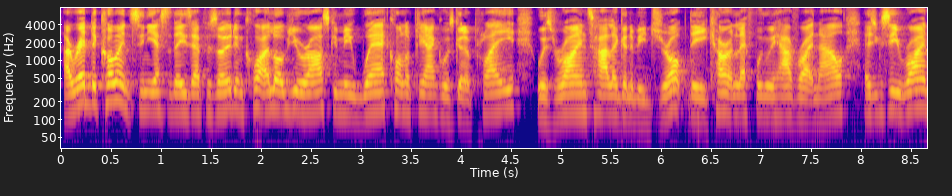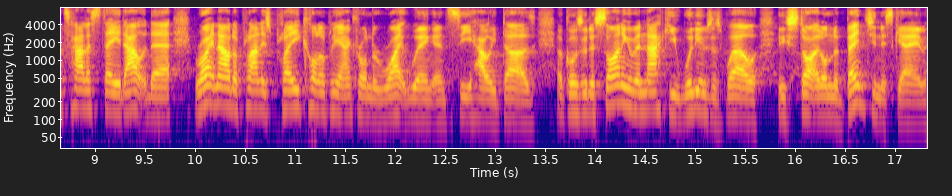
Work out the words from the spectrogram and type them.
I read the comments in yesterday's episode and quite a lot of you were asking me where Konoplyanka was going to play. Was Ryan Tyler going to be dropped, the current left wing we have right now? As you can see, Ryan Tyler stayed out there. Right now the plan is play Konoplyanka on the right wing and see how he does. Of course, with the signing of Inaki Williams as well, who started on the bench in this game,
